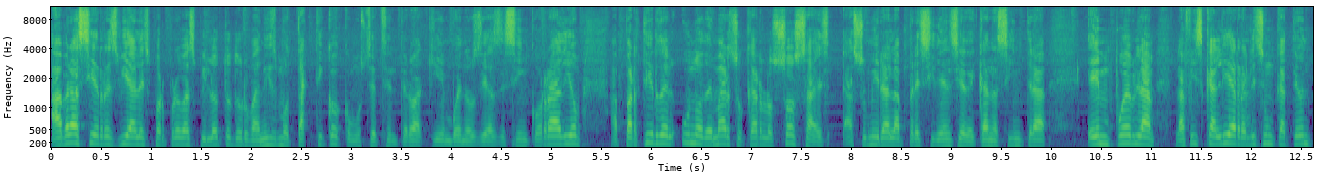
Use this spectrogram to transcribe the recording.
Habrá cierres viales por pruebas piloto de urbanismo táctico, como usted se enteró aquí en Buenos Días de 5 Radio. A partir del 1 de marzo, Carlos Sosa asumirá la presidencia de Canacintra en Puebla. La Fiscalía realiza un cateo en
